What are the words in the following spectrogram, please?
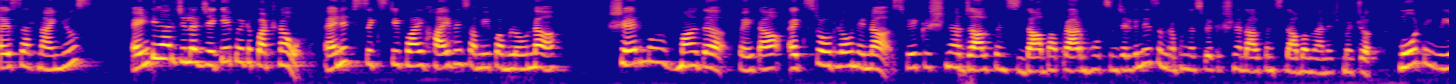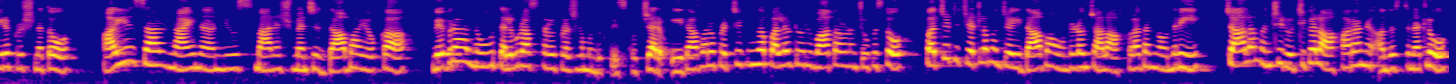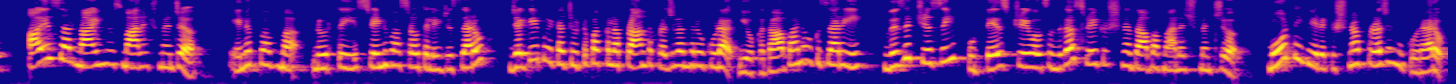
ISR nine news. NTR జిల్లా జగ్గేపేట పట్టణం NH sixty five highway సమీపంలో ఉన్న షేర్మహమ్మద్పేట ఎక్స్ రోడ్లో నిన్న శ్రీకృష్ణ డాల్ఫిన్స్ దాబా ప్రారంభోత్సవం జరిగింది. ఈ సందర్భంగా Srikrishna dolphins dhaba management Murthy వీరకృష్ణతో ISR nine news management dhaba యొక్క వివరాలను తెలుగు రాష్ట్రాల ప్రజల ముందుకు తీసుకొచ్చారు. ఈ దాబాలో ప్రత్యేకంగా పల్లెటూరి వాతావరణం చూపిస్తూ పచ్చటి చెట్ల మధ్య ఈ దాబా ఉండడం చాలా ఆహ్లాదంగా ఉందని చాలా మంచి రుచిగల ఆహారాన్ని అందిస్తున్నట్లు ISR nine news management Enapamma Nurthi Srinivasarao తెలియజేశారు. జగ్గేపేట చుట్టుపక్కల ప్రాంత ప్రజలందరూ కూడా ఈ యొక్క దాబాను ఒకసారి విజిట్ చేసి ఫుడ్ టేస్ట్ చేయవలసిందిగా శ్రీకృష్ణ దాబా మేనేజ్మెంట్ మూర్తి వీరకృష్ణ ప్రజలను కోరారు.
